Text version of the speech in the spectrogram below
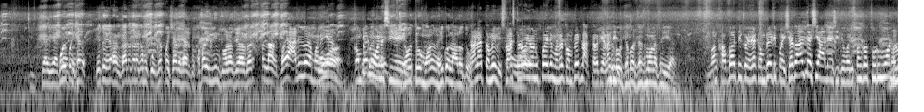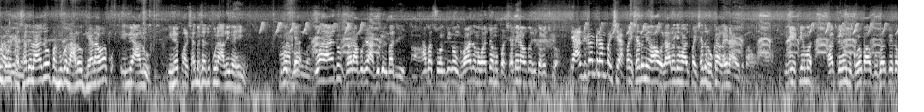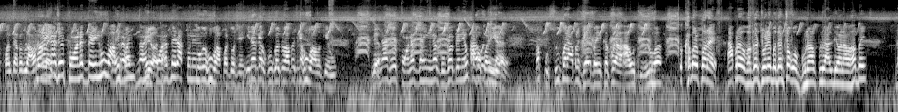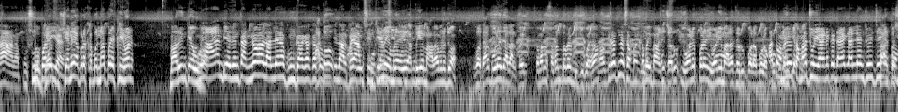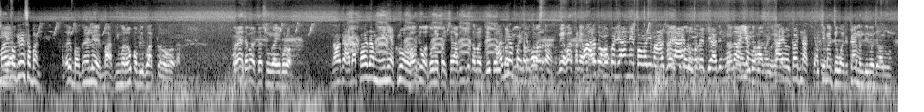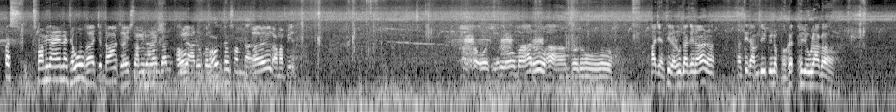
કોઈ પૈસા એ તો એના હંગાત હતા કે કોઈ પૈસા નહીં હેરતું ખબર એમની જોડા જોયા વગર? લાલભાઈ આલી લો મને યાર. કમ્પ્લીટ માણસ છે. એવો તેવો માણસ નહીં કોઈ લાલો તો. ના ના તમે વિશ્વાસ કરો એનું ઉપર એટલે મને કમ્પ્લેટ લાગતા હતા એ બહુ જબરજસ્ત માણસ છે યાર. મને ખબર હતી કે એને કમ્પ્લેટ પૈસા તો આલી દેશે આલ્યા છે તે વળી. પણ થોડું મોડું. પ્રસાદ લાવ્યો હતો પણ મુકો લાલો ઘેર આવે એટલે આલુ. એને પ્રસાદ બસાદ કોઈ આલી નહીં. આવ્યો તો ઘર આપણું રાખું પેલી બાજુ આ બસ સોનથી કહું ઘર તો તો હું પૈસા લઈને આવતો છું તમે જ કહો. ત્યાં આલી પેલા પૈસા? પૈસા તો મેં આવો લાલો કે મારા પૈસા તો રોકડા લઈને આવ્યો હતો એને એટીએમ પેલો પાવ ગૂગલ પે કે ફોન પે આપણે ફોન જ નહીં હું વાપરે. નહીં ફોન? જ નહીં રાખતો નહીં હું વાપરતો છે. એના કે ગૂગલ પે વાપરે કે હું આવે કેવું. એના જોડે ફોન જ નહીં એના ગૂગલ પે ને એવું ખબર પડી યાર. પૂછવું પણ આપણે ઘેર ભાઈ કે કોઈ આવું થયેલું હોય તો ખબર પડે. આપણે વગર જોડે બધાને ચોક ગુના પેલું હાલ દેવાના હા ભાઈ? ના ના પૂછવું પડે યાર. નહીં આપણે ખબર ના પડે એટલી હોય મારું એમ કેવું મેં. આયા ને બે જણ તારનો લાલ્યાના ગુણ ગાગા કરતો લાલભાઈ આમ તો છે ને ખોટું તેમ નહીં હમણાં આ તો એ મારા મને જો વધારે બોલે આ લાલભાઈ. તમારો સંબંધ બગડે બીજું કોઈ હા? અગ્રત ને સંબંધ ભાઈ મારી જરૂર યુવાને પડે ને યુવાની મારા જરૂર પડે બોલો આ તો અમે તમારે જોઈએ આને કે ડાયરેક્ટ લાલ્યાને જોઈ જઈએ તો અમારે બગડે ને સંબંધ. અરે બગડે લે બાકી મારે પબ્લિક વાત કરો હવે. બરાબર જબરજસ્ત ઊંઘાઈ બોલો. ના તો આડા પર આ મુઈને એકલું હવે હવે તો ને પૈસા આપી દીધો તમારે જે કરવું કરજો. પૈસા. વ્યવહાર ખરે મારે તો કોઈ લ્યા નહીં પણ વળી મારે તો બરોબર. મદદ લ્યા દે. ના, ના, મદદ. થાય એવું નાખ્યા પછી. બાદ જવું આજે કયા મંદિરમાં જવાનું બસ સ્વામિનારાયણ ના જવું હા, જતા જય સ્વામિનારાયણ ધન હવે આદવ કરો જય સ્વામિનારાયણ જય રામાપીર મારો હાંભળો આ જેનથી રણુદા જઈને આવ્યો ને ત્યાંથી રામદેવપીનો ભગત થયો એવું લાગે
